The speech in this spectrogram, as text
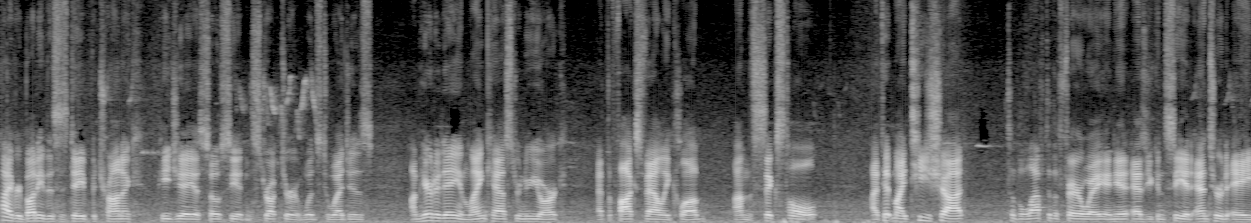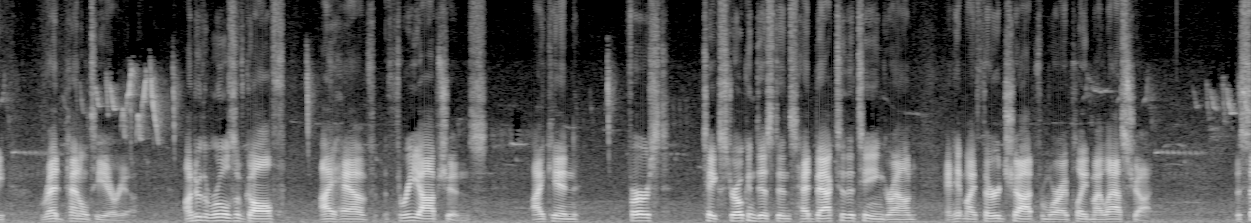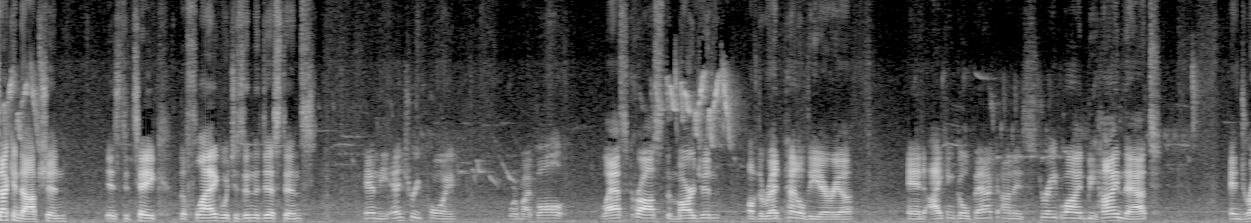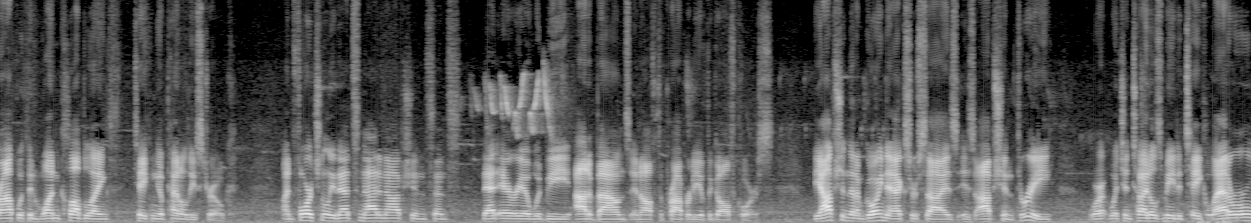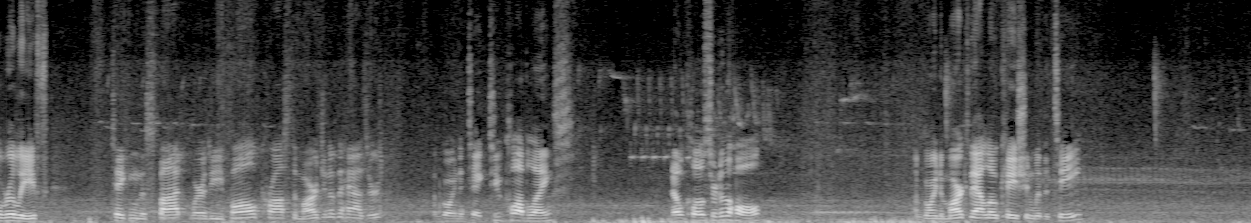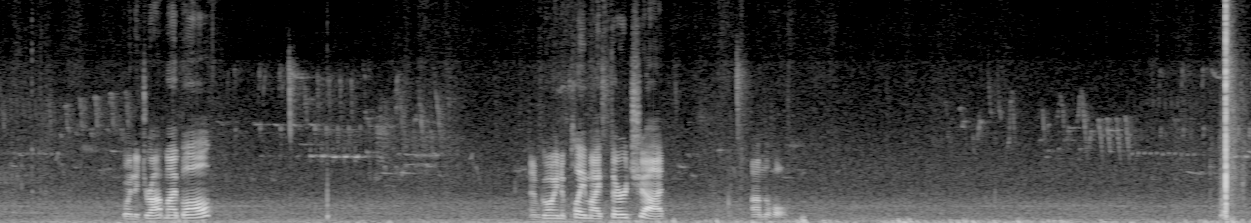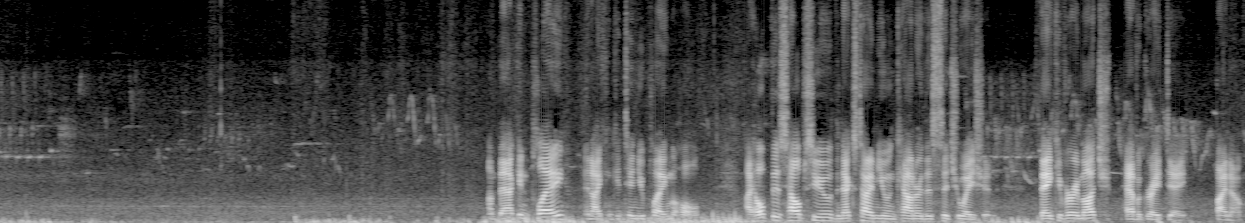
Hi everybody, this is Dave Patronik, PGA Associate Instructor at Woods to Wedges. I'm here today in Lancaster, New York at the Fox Valley Club on the sixth hole. I've hit my tee shot to the left of the fairway and it, as you can see it entered a red penalty area. Under the rules of golf, I have three options. I can first take stroke and distance, head back to the teeing ground, and hit my third shot from where I played my last shot. The second option is to take the flag which is in the distance and the entry point where my ball last crossed the margin of the red penalty area and I can go back on a straight line behind that and drop within one club length taking a penalty stroke. Unfortunately, that's not an option since that area would be out of bounds and off the property of the golf course. The option that I'm going to exercise is option three, which entitles me to take lateral relief, taking the spot where the ball crossed the margin of the hazard. I'm going to take two club lengths, no closer to the hole. I'm going to mark that location with a tee. I'm going to drop my ball. I'm going to play my third shot on the hole. I'm back in play and I can continue playing the hole. I hope this helps you the next time you encounter this situation. Thank you very much. Have a great day. Bye now.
